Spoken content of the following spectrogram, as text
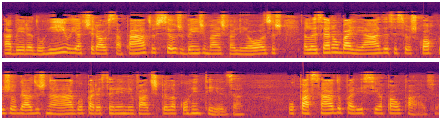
à beira do rio e a tirar os sapatos, seus bens mais valiosos, elas eram baleadas e seus corpos jogados na água para serem levados pela correnteza. O passado parecia palpável.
